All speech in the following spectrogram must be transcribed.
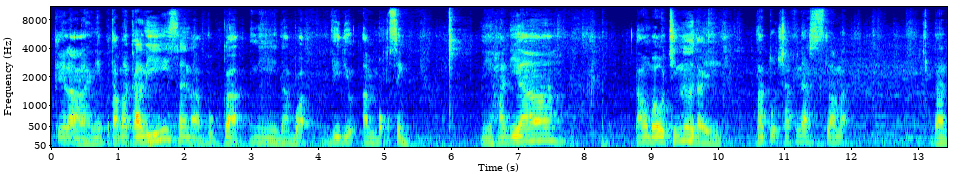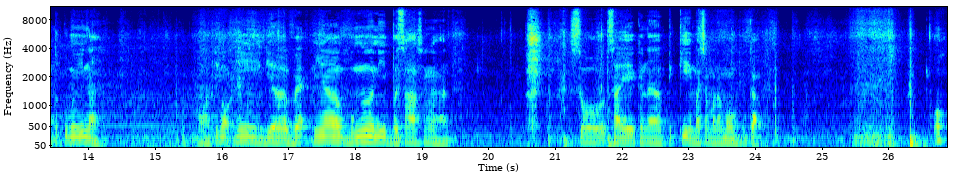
Okay lah, ini pertama kali saya nak buka ni nak buat video unboxing. Ni hadiah tahun baru Cina dari Datuk Syafina Selamat dan Tunku Muina. Ha, tengok ni dia wrap punya bunga ni besar sangat. So saya kena fikir macam mana mau buka. Oh.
